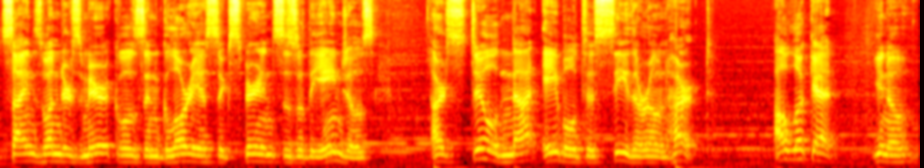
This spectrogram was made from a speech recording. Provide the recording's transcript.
signs, wonders, miracles, and glorious experiences with the angels are still not able to see their own heart. I'll look at, you know,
